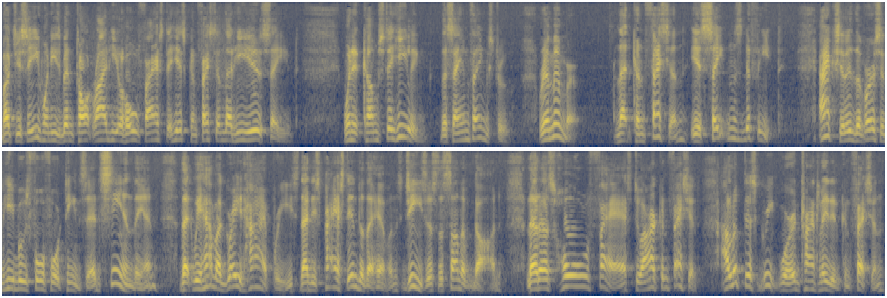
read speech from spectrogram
But you see, when he's been taught right, he'll hold fast to his confession that he is saved. When it comes to healing, the same thing's true. Remember that confession is Satan's defeat. Actually, the verse in Hebrews 4.14 said, Seeing then that we have a great high priest that is passed into the heavens, Jesus, the Son of God, let us hold fast to our confession. I looked this Greek word translated confession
